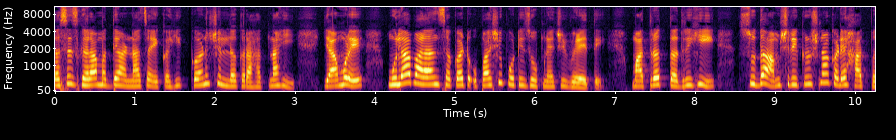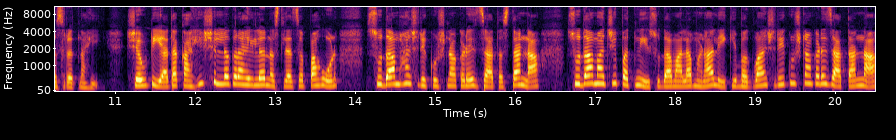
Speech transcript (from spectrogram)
तसेच घरामध्ये अन्नाचा एकही कण शिल्लक राहत नाही. यामुळे मुलाबाळांसकट उपाशीपोटी झोपण्याची वेळ येते. मात्र तरीही सुदाम श्रीकृष्णाकडे हात पसरत नाही. शेवटी आता काही शिल्लक राहिलं नसल्याचं पाहून सुदाम हा श्रीकृष्णाकडे जात असताना सुदामाची पत्नी सुदामाला म्हणाली की भगवान श्रीकृष्णाकडे जाताना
